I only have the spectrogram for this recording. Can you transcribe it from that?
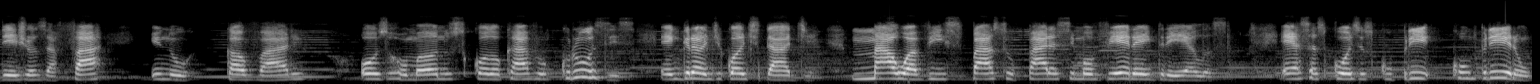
de Josafá e no Calvário, os romanos colocavam cruzes em grande quantidade. Mal havia espaço para se mover entre elas. Essas coisas cumpri cumpriram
